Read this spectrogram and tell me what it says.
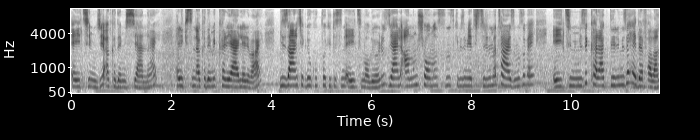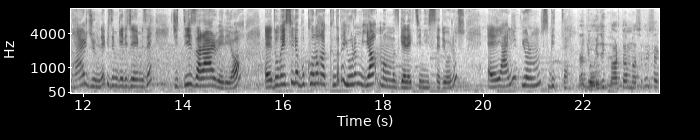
eğitimci, akademisyenler. Her ikisinin akademik kariyerleri var. Biz de aynı şekilde hukuk fakültesinde eğitim alıyoruz. Yani anlamış olmalısınız ki bizim yetiştirilme tarzımızı ve eğitimimizi, karakterimize hedef alan her cümle bizim geleceğimize ciddi zarar veriyor. Ee, dolayısıyla bu konu hakkında da yorum yapmamamız gerektiğini hissediyoruz. Ee, yani yorumumuz bitti. Peki o geceki partiden bahsedersek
